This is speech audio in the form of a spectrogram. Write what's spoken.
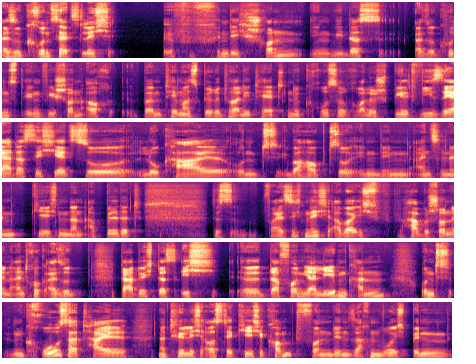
also grundsätzlich finde ich schon irgendwie, dass also Kunst irgendwie schon auch beim Thema Spiritualität eine große Rolle spielt. Wie sehr das sich jetzt so lokal und überhaupt so in den einzelnen Kirchen dann abbildet, das weiß ich nicht, aber ich habe schon den Eindruck, also dadurch, dass ich äh, davon ja leben kann und ein großer Teil natürlich aus der Kirche kommt von den Sachen, wo ich bin,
